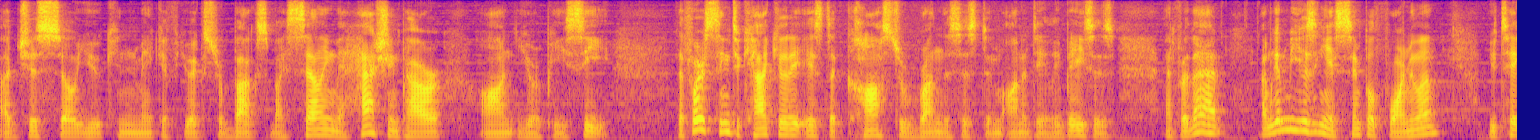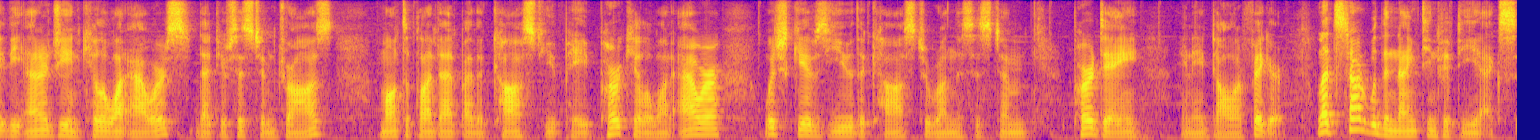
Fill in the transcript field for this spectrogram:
uh, just so you can make a few extra bucks by selling the hashing power on your PC. The first thing to calculate is the cost to run the system on a daily basis. And for that, I'm going to be using a simple formula. You take the energy in kilowatt hours that your system draws, multiply that by the cost you pay per kilowatt hour, which gives you the cost to run the system per day in a dollar figure. Let's start with the 1950X.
